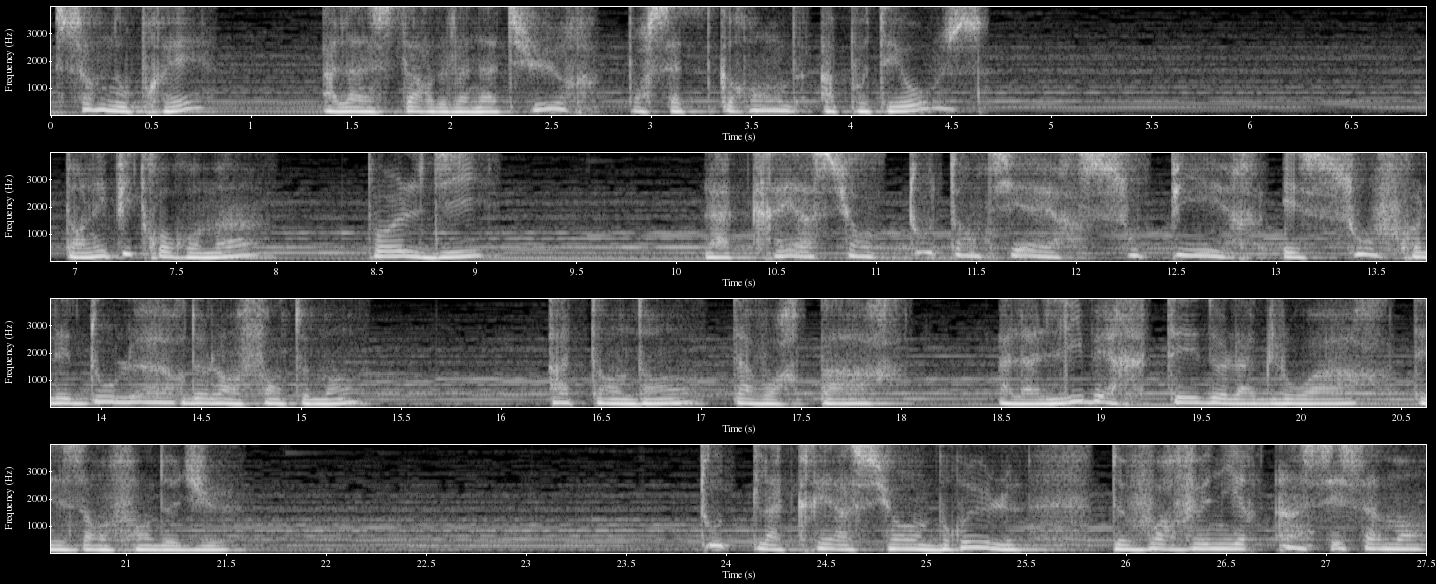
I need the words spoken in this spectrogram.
Sommes-nous prêts, à l'instar de la nature, pour cette grande apothéose? Dans l'Épître aux Romains, Paul dit La création tout entière soupire et souffre les douleurs de l'enfantement, attendant d'avoir part à la liberté de la gloire des enfants de Dieu. Toute la création brûle de voir venir incessamment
